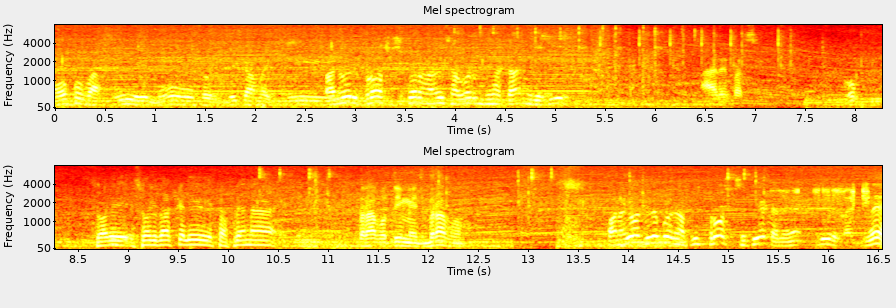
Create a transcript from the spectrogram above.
Όπο Βασίλη μου, μπήκαμε εκεί. Πανούρη, πρόσεξε τώρα να δεις αγόρι μου τι θα κάνει γιατί Άρε Βασίλη. Sorry, sorry δάσκαλε, στα φρένα. Μπράβο teammate, μπράβο. Παναγιώτη δεν μπορεί να πεις πρόσεξε τι έκανε. ε. Ναι,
